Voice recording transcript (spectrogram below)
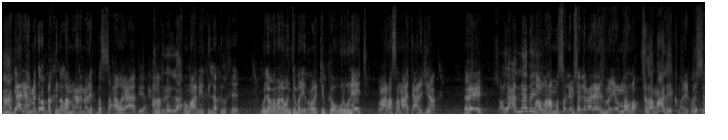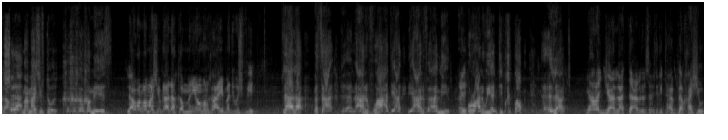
ها. يعني أحمد ربك إن الله منعم عليك بالصحة والعافية. الحمد؟ لله. وما فيك إلا كل خير. ولا والله لو انت مريض ركبك اول ونيت وعلى صنعة تعالج هناك إيه؟ صل على النبي. اللهم صل وسلم عليه ألف مليون مرة. السلام عليكم. عليكم السلام, السلام. ما ما شفتوا خ- خ- خميس لا والله ما شفنا له كم من يوم غايب ما أدري وش فيه. لا لا بس ع- أنا عارف واحد يع- يعرف أمير. إيه. بنروح أنا وياه نجيب خطاب علاج. يا رجال لا تتعب نفسك تقعد تحب في الخشم.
